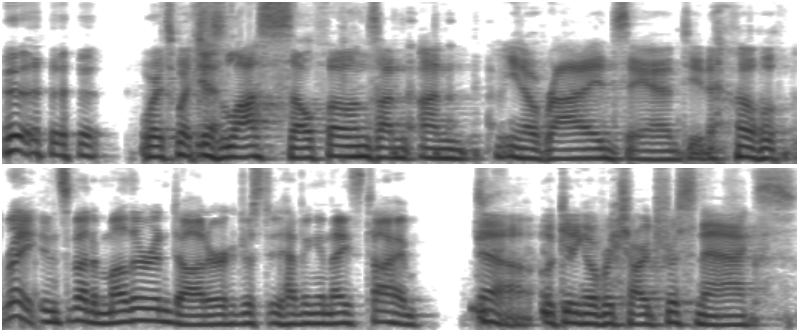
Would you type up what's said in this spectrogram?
Where it's what just lost cell phones on on you know rides and you know Right. And it's about a mother and daughter just having a nice time, yeah getting overcharged for snacks,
